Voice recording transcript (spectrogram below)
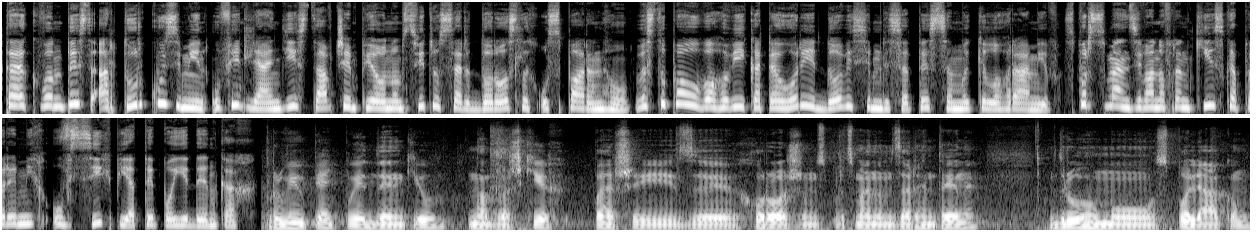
Таеквондист Артур Кузьмін у Фінляндії став чемпіоном світу серед дорослих у спарингу. Виступав у ваговій категорії до 87 кілограмів. Спортсмен з Івано-Франківська переміг у всіх п'яти поєдинках. Провів п'ять поєдинків надважких. Перший з хорошим спортсменом з Аргентини, в другому з поляком,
